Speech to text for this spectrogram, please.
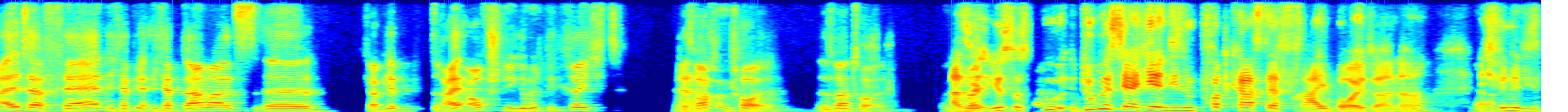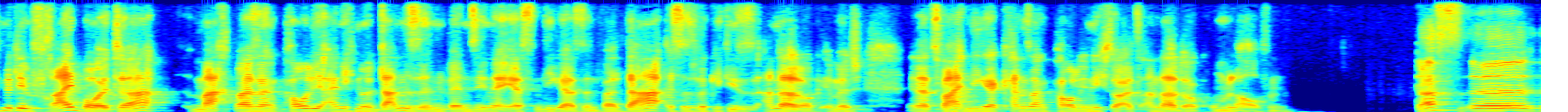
alter Fan. Ich habe ja, ich habe damals, äh, ich glaube, ich habe drei Aufstiege mitgekriegt. Das ja. war schon toll. Das war toll. Also Justus, du, du bist ja hier in diesem Podcast der Freibeuter, ne? Ja. Ich finde, dieses mit dem Freibeuter macht bei St. Pauli eigentlich nur dann Sinn, wenn sie in der ersten Liga sind, weil da ist es wirklich dieses Underdog-Image. In der zweiten Liga kann St. Pauli nicht so als Underdog rumlaufen. Das, äh,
